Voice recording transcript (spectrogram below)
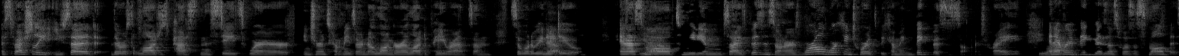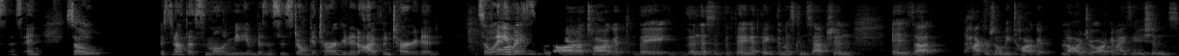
especially you said there was a law just passed in the states where insurance companies are no longer allowed to pay ransom so what are we going Yeah. to do and as small to medium sized business owners we're all working towards becoming big business owners right? And every big business was a small business. And so it's not that small and medium businesses don't get targeted. I've been targeted. So businesses are a target. They and this is the thing. I think the misconception is that hackers only target larger organizations,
